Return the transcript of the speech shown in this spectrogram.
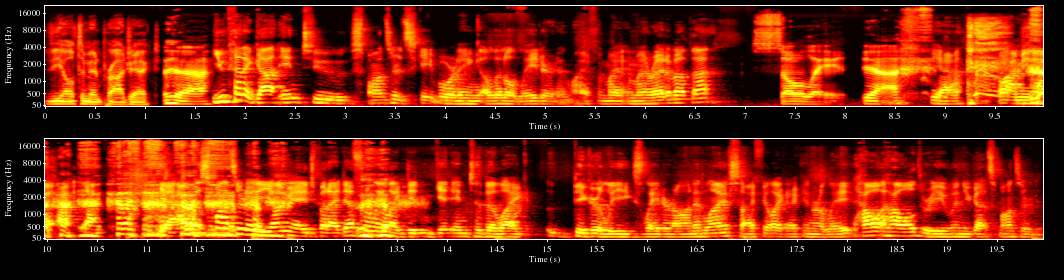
the ultimate project. yeah. you kind of got into sponsored skateboarding a little later in life am i am i right about that So late. Yeah. yeah well i mean I, I, yeah i was sponsored at a young age but i definitely like didn't get into the like bigger leagues later on in life so i feel like i can relate how, how old were you when you got sponsored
